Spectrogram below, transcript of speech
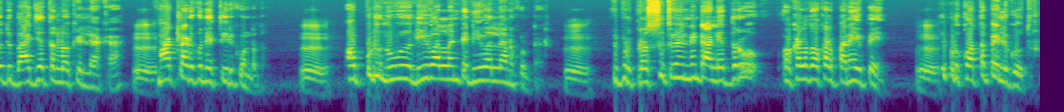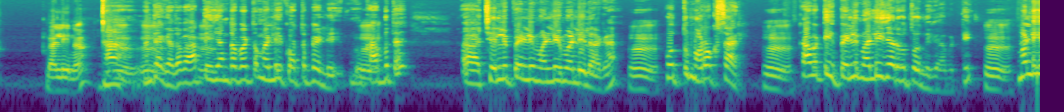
కొద్ది బాధ్యతల్లోకి వెళ్ళాక. మాట్లాడుకునే తీరిక ఉండదు. అప్పుడు నువ్వు నీ వల్ల అంటే నీ వల్లే అనుకుంటారు. ఇప్పుడు ప్రస్తుతం ఏంటంటే వాళ్ళిద్దరూ ఒకళ్ళది ఒకళ్ళ పని అయిపోయింది. ఇప్పుడు కొత్త పెళ్ళి కూతురు. అంతే కదా భారతీయ జనతా పార్టీ మళ్ళీ కొత్త పెళ్ళి. కాకపోతే చెల్లి పెళ్ళి మళ్ళీ మళ్ళీ లాగా పొత్తు మరొకసారి. కాబట్టి ఈ పెళ్ళి మళ్ళీ జరుగుతుంది కాబట్టి. మళ్ళీ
